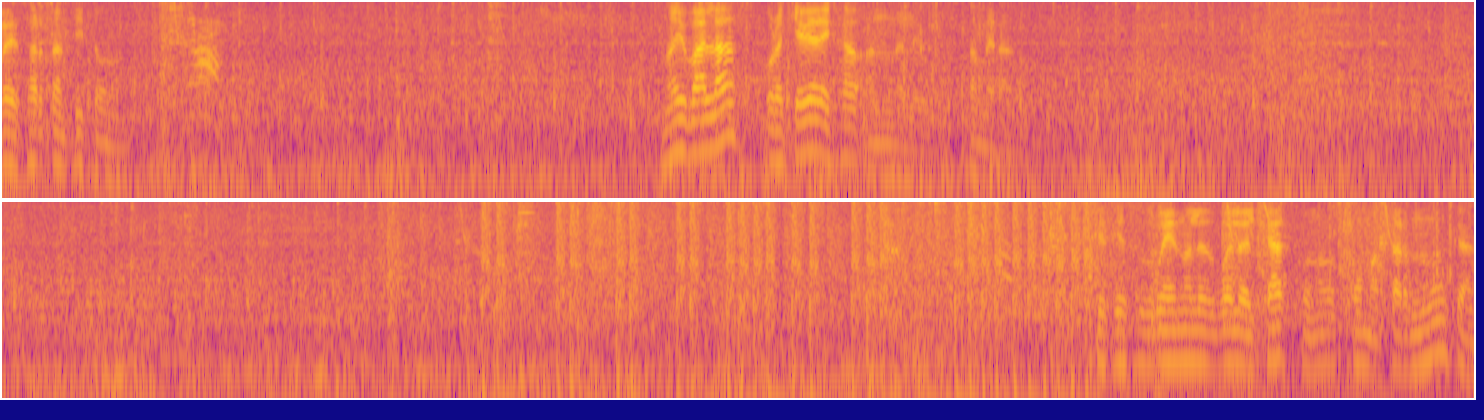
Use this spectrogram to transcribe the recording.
Regresar tantito. ¿No hay balas? Por aquí había dejado. Ándale, está merado. Es que si a esos güeyes no les vuelo el casco, no los puedo matar nunca.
